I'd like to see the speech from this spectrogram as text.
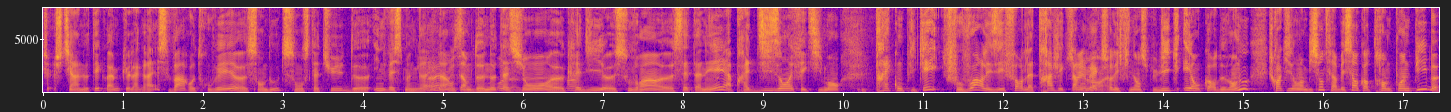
Je, je tiens à noter quand même que la Grèce va retrouver euh, sans doute son statut d'investment grade Ouais, hein, en termes de notation euh, crédit euh, souverain euh, cette année. Après dix ans effectivement très compliqués, il faut voir les efforts de la trajectoire grecque ouais. sur les finances publiques et encore devant nous. Je crois qu'ils ont l'ambition de faire baisser encore de 30 points de PIB. Ouais,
